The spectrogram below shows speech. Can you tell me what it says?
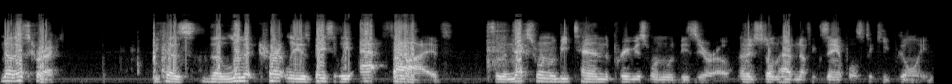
no, that's correct. Because the limit currently is basically at 5, so the next one would be 10, the previous one would be 0. And I just don't have enough examples to keep going.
